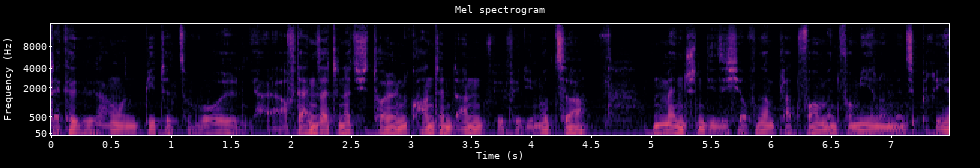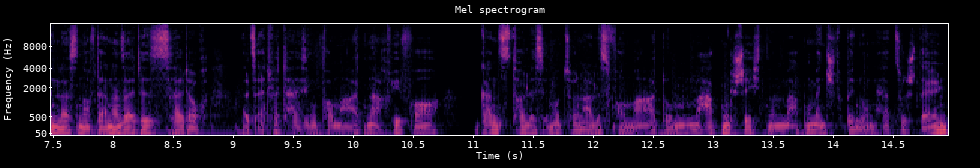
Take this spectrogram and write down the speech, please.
Decke gegangen und bietet sowohl ja, auf der einen Seite natürlich tollen Content an für, für die Nutzer und Menschen, die sich auf unseren Plattformen informieren und inspirieren lassen. Auf der anderen Seite ist es halt auch als Advertising-Format nach wie vor ein ganz tolles emotionales Format, um Markengeschichten und Markenmenschverbindungen herzustellen.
